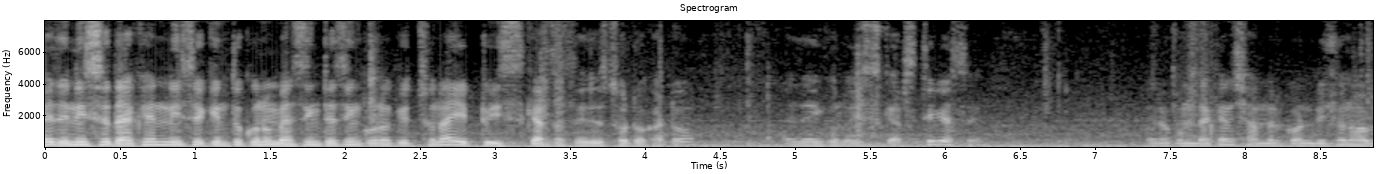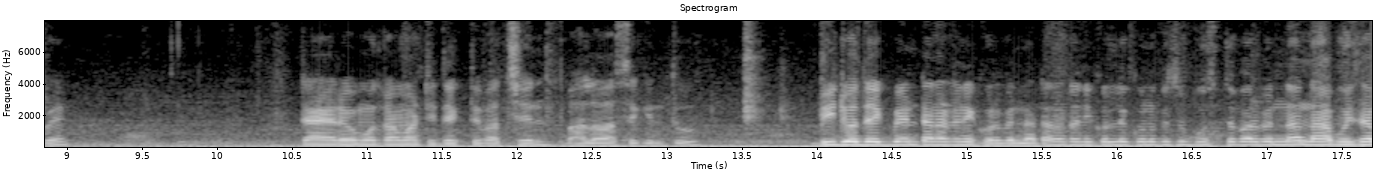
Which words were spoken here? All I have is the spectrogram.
এই যে নিচে দেখেন, নিচে কিন্তু কোনো ম্যাচিং টেচিং কোনো কিছু নাই, একটু স্ক্যাচ আছে, এই যে ছোটোখাটো। এইগুলো স্ক্যাচ ঠিক আছে? এরকম দেখেন, সামনের কন্ডিশন হবে। টায়ারেও মোটামুটি দেখতে পাচ্ছেন, ভালো আছে কিন্তু। ভিডিও দেখবেন, টানাটানি করবেন না। টানাটানি করলে কোনো কিছু বুঝতে পারবেন না না বুঝে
